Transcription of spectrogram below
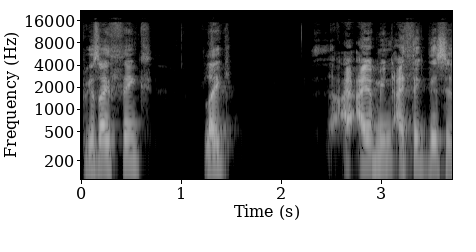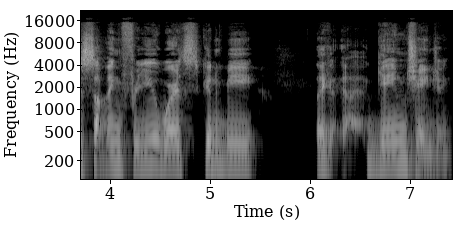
because I think, like, I, I mean, I think this is something for you where it's going to be like game changing,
